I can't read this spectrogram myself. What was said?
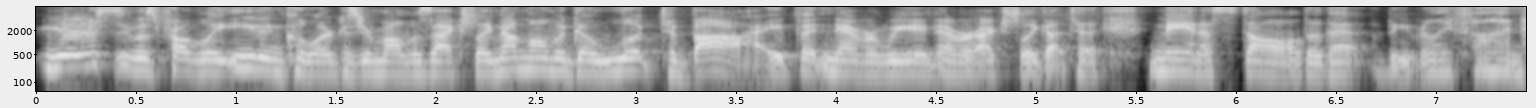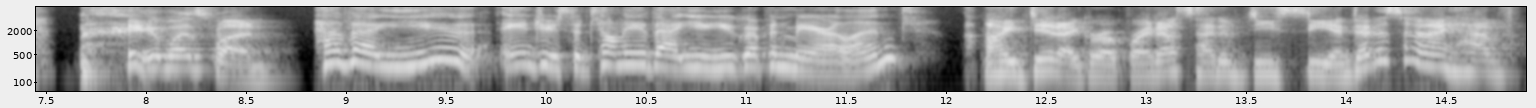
Yours was probably even cooler because your mom was actually, my mom would go look to buy, but never, we never actually got to man a stall, though that would be really fun. it was fun. How about you, Andrew? So tell me about you. You grew up in Maryland. I did. I grew up right outside of DC, and Dennis and I have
